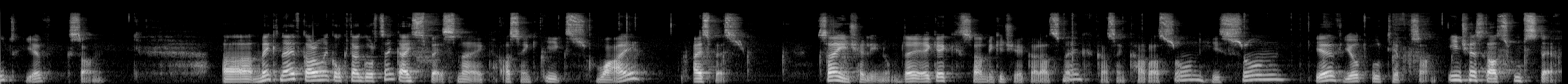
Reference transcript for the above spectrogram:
8 եւ 20։ Մենք նաեւ կարող ենք օգտագործենք այսպես, նայեք, ասենք x, y, այսպես։ Սա ինչ է լինում։ Դե եկեք սա մի քիչ երկարացնենք, կասենք 40, 50 եւ 7, 8 եւ 20։ Ինչ է ստացվում ստեղ։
